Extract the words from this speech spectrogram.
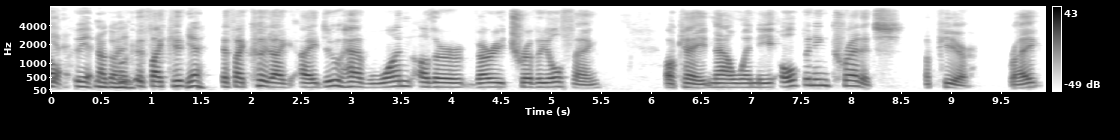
Oh, yeah, yeah, no, go ahead. If I could, Yeah. if I could, I, I do have one other very trivial thing. Okay, now when the opening credits appear, right,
